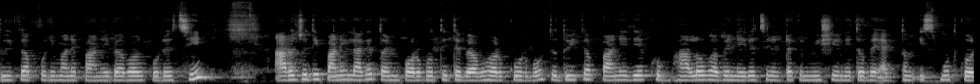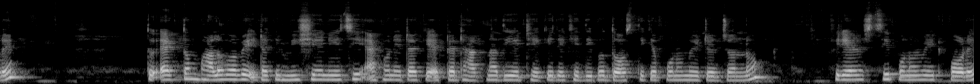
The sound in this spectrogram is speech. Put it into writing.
দুই কাপ পরিমাণে পানি ব্যবহার করেছি। আরও যদি পানি লাগে তো আমি পরবর্তীতে ব্যবহার করব। তো দুই কাপ পানি দিয়ে খুব ভালোভাবে নেড়ে চেড়ে এটাকে মিশিয়ে নিতে হবে একদম স্মুথ করে। তো একদম ভালোভাবে এটাকে মিশিয়ে নিয়েছি। এখন এটাকে একটা ঢাকনা দিয়ে ঢেকে রেখে দিব দশ থেকে পনেরো মিনিটের জন্য। ফিরে আসছি পনেরো মিনিট পরে।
